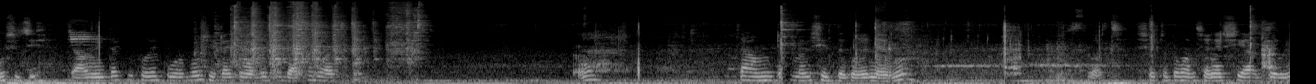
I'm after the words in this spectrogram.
বসেছি চাউমিনটা কী করে করব সেটাই তোমাদেরকে দেখাবো আজকে। চাউমিনটা এখন আমি সিদ্ধ করে নেব। সেটা তোমাদের সঙ্গে শেয়ার করব।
